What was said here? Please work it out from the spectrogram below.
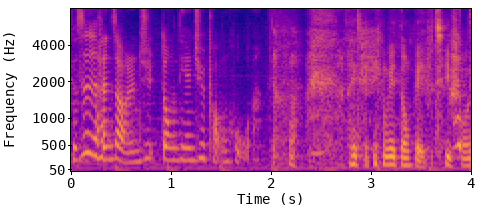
可是很少人去冬天去澎湖啊，因为东北季风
